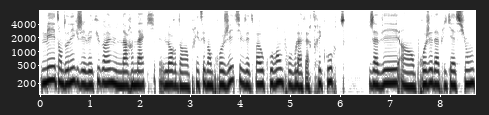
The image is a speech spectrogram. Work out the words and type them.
Mais étant donné que j'ai vécu quand même une arnaque lors d'un précédent projet, si vous n'êtes pas au courant, pour vous la faire très courte, j'avais un projet d'application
